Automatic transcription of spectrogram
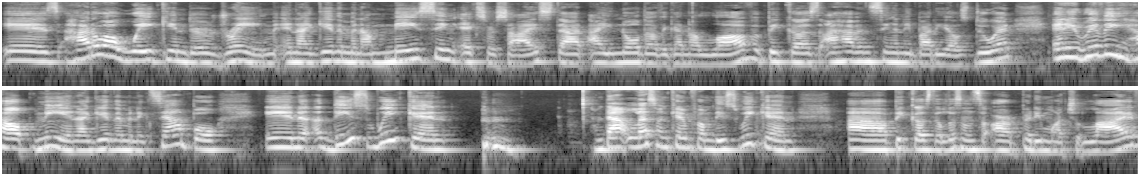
is how to awaken their dream. And I gave them an amazing exercise that I know that they're gonna love because I haven't seen anybody else do it. And it really helped me. And I gave them an example. And this weekend, that lesson came from this weekend uh, because the lessons are pretty much live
